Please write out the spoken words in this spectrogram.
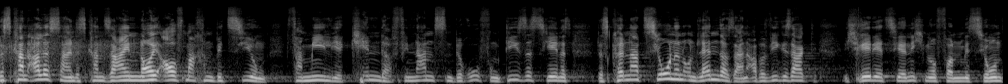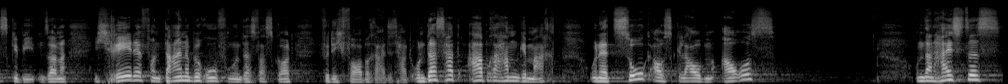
das kann alles sein. Das kann sein, neu aufmachen, Beziehung, Familie, Kinder, Finanzen, Berufung, dieses, jenes. Das können Nationen und Länder sein. Aber wie gesagt, ich rede jetzt hier nicht nur von Missionsgebieten, sondern ich rede von deiner Berufung und das, was Gott für dich vorbereitet hat. Und das hat Abraham gemacht. Und er zog aus Glauben aus. Und dann heißt es,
